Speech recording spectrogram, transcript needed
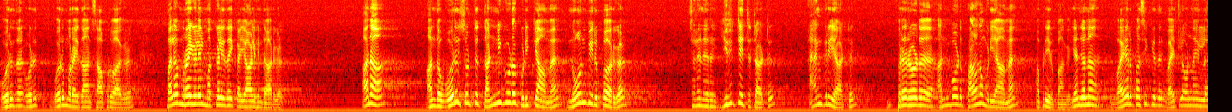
ஒரு த ஒரு ஒரு முறை தான் சாப்பிடுவார்கள். பல முறைகளில் மக்கள் இதை கையாளுகின்றார்கள். ஆனால் அந்த ஒரு சொட்டு தண்ணி கூட குடிக்காமல் நோன்பு இருப்பவர்கள் சில நேரம் இரிட்டேட்டட் ஆட்டு ஆங்க்ரி ஆட்டு பிறரோட அன்போடு பழக முடியாமல் அப்படி இருப்பாங்க. ஏன்னு சொன்னால் வயிறு பசிக்குது வயிற்றில் ஒன்றும் இல்லை.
